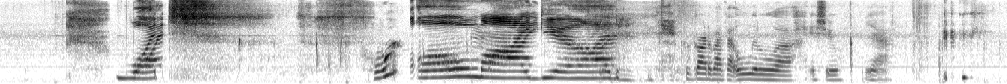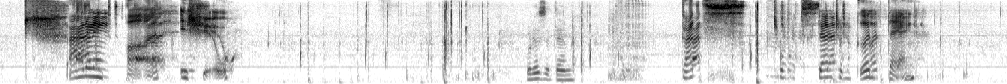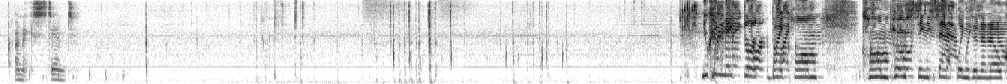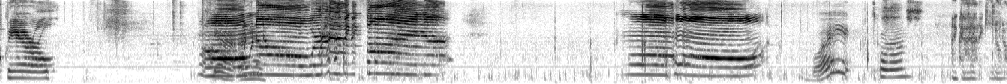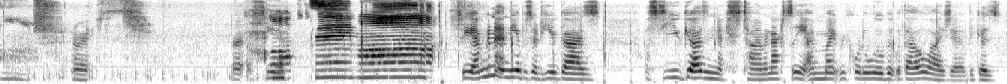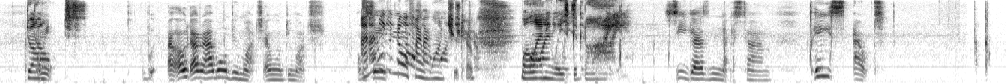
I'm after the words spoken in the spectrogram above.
What? We're Oh my god. Forgot about that little uh, issue. Yeah. That ain't a issue. What is it then? That's to an extent a good thing. An extent. You can make dirt by com composting saplings in an oak barrel. Oh I no, we're having fun. Oh, What? What's going on? I gotta get off. Alright. Alright, I'll see. Okay, mom. So yeah, I'm gonna end the episode here, guys. I'll see you guys next time. And actually, I might record a little bit without Elijah because Don't. I, I, I, I won't do much. I won't do much. I'll I don't even know if I want you to. Well, anyways, goodbye. see you guys next time. Peace out.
